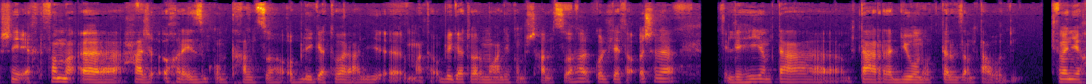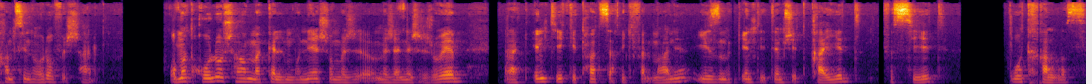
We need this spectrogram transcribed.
شنو آخر؟ فما أه، حاجة أخرى يلزمكم تخلصوها obligatoire علي أه، معناتها obligatoire ما عليكم باش تخلصوها. كل ثلاثة أشهر اللي هي متاع متاع الراديون والتلفزه متعودين 58 يورو في الشهر. وما تقولوش هم ما كلموناش وما جاناش جواب. راك انت كي تحط ساقيك في المانيا يلزمك انت تمشي تقيد في ال site وتخلص.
